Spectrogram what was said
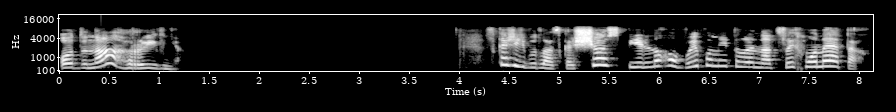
Одна гривня. Скажіть, будь ласка, що спільного ви помітили на цих монетах?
